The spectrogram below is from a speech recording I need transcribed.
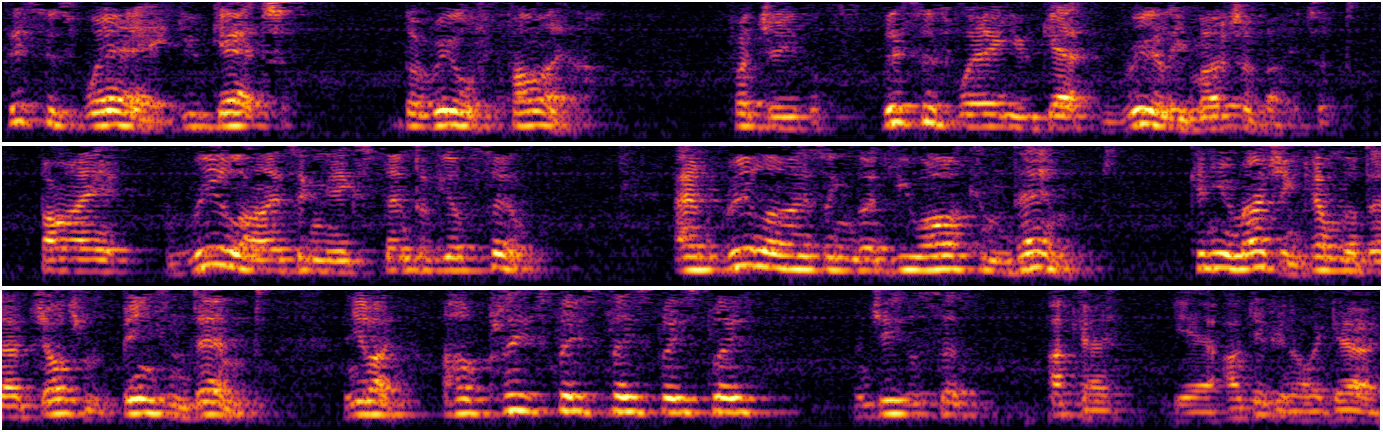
this is where you get the real fire for Jesus. This is where you get really motivated by realizing the extent of your sin and realizing that you are condemned. Can you imagine come the day of judgment, being condemned, and you're like, oh please, please, please, please, please, and Jesus says, okay, yeah, I'll give you another go.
